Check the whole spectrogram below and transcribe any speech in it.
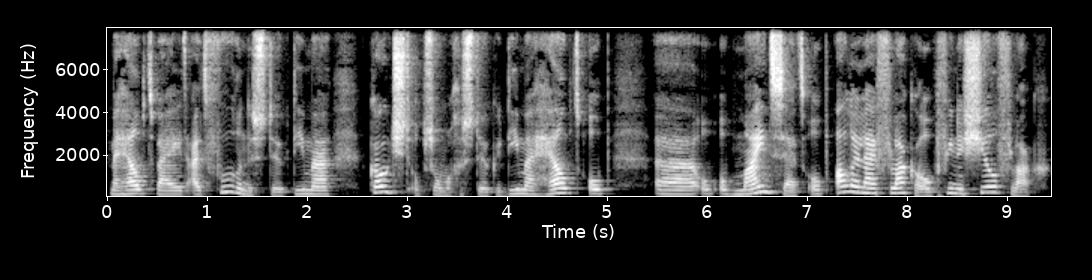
me helpt bij het uitvoerende stuk, die me coacht op sommige stukken, die me helpt op, uh, op, op mindset, op allerlei vlakken, op financieel vlak.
